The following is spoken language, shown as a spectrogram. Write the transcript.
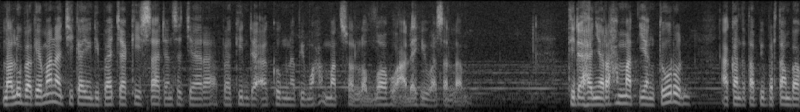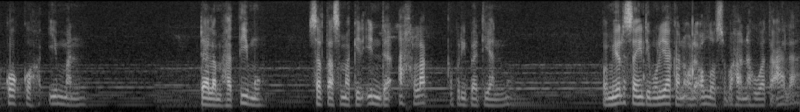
Lalu bagaimana jika yang dibaca kisah dan sejarah baginda agung Nabi Muhammad Sallallahu Alaihi Wasallam? Tidak hanya rahmat yang turun, akan tetapi bertambah kokoh iman dalam hatimu, serta semakin indah akhlak kepribadianmu. Pemirsa yang dimuliakan oleh Allah Subhanahu wa taala.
